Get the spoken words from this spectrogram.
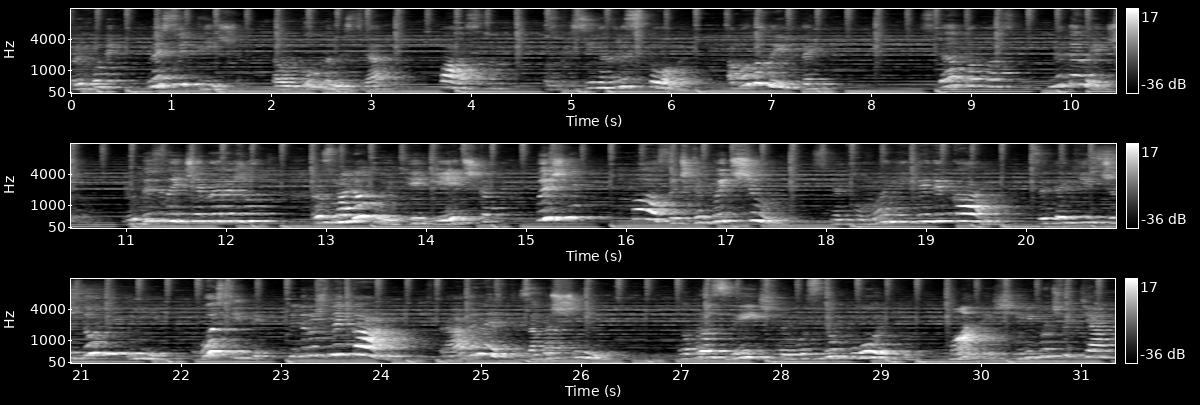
приходить найсвітліше та улюблене свято Пасха, Воскресіння Христове або Великдень. Свято Пасхи недалечко. Люди звичай бережуть, розмальовують яєчка, пишні пасочки печуть. Святкування йде віками. Це такі чудові дні. Гості йти під рушниками, страви нести запашні. Доброзичливо, з любов'ю, мати щирі почуття,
